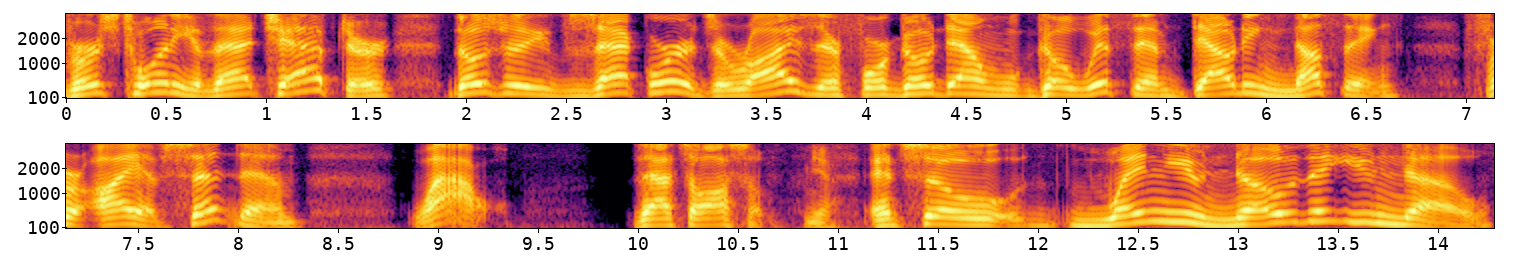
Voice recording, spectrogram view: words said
verse 20 of that chapter, those are the exact words Arise, therefore, go down, go with them, doubting nothing, for I have sent them. Wow, that's awesome. yeah And so when you know that you know,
